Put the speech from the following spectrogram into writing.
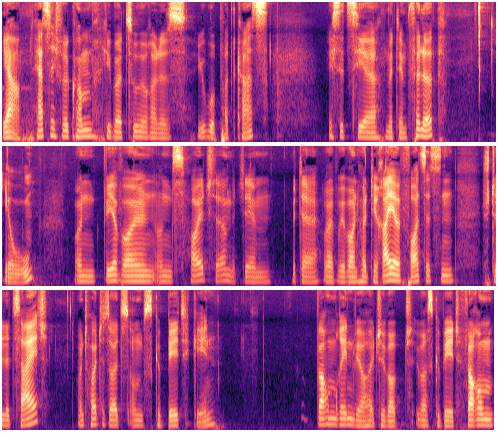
Ja, herzlich willkommen, lieber Zuhörer des Jubo-Podcasts. Ich sitze hier mit dem Philipp Jo. und wir wollen uns heute mit dem, mit der, oder wir wollen heute die Reihe fortsetzen, Stille Zeit. Und heute soll es ums Gebet gehen. Warum reden wir heute überhaupt über das Gebet? Warum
